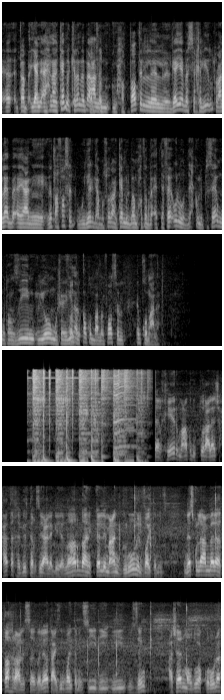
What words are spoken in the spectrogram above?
آه، طب يعني إحنا هنكمل كلامنا بقى عن. المحطات ال- الجاية بس خلينا دكتور علاء بقى يعني نطلع فاصل ونرجع بسرعة نكمل بقى محطات بقى التفاؤل والضحك والابتسام وتنظيم اليوم. مشاهدينا. القاكم بعد الفاصل ابقوا معنا. مساء الخير. معاكم دكتور علاء شحاتة خبير تغذية علاجية. النهارده هنتكلم عن جنون الفيتامينز. الناس كلها عمالة تهرع على الصيدليات عايزين فيتامين سي دي إي والزنك عشان موضوع كورونا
